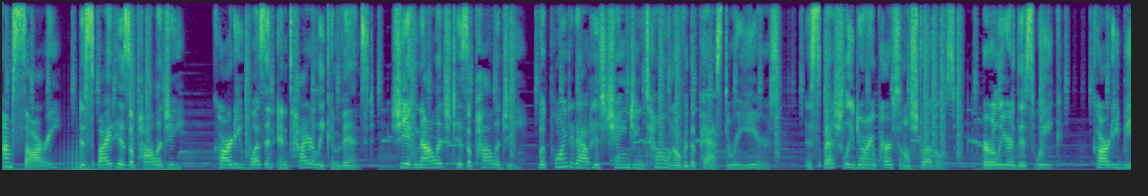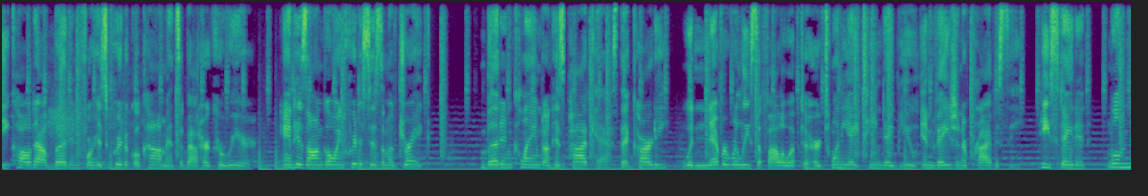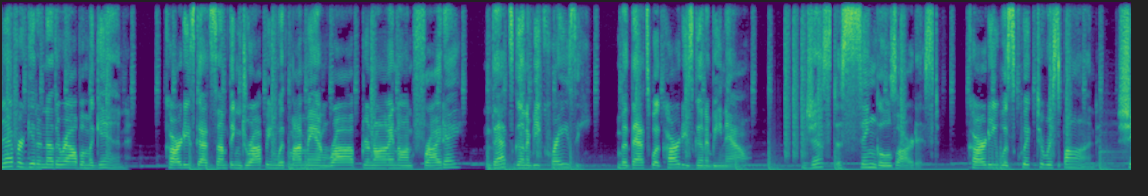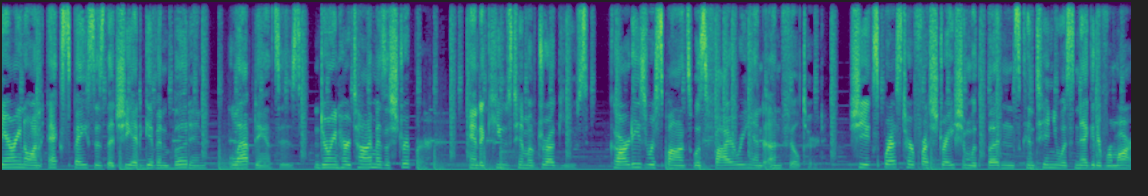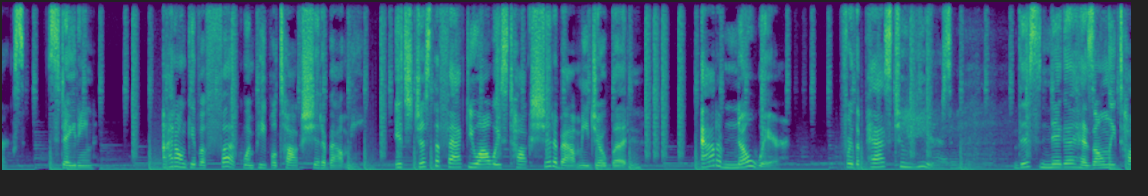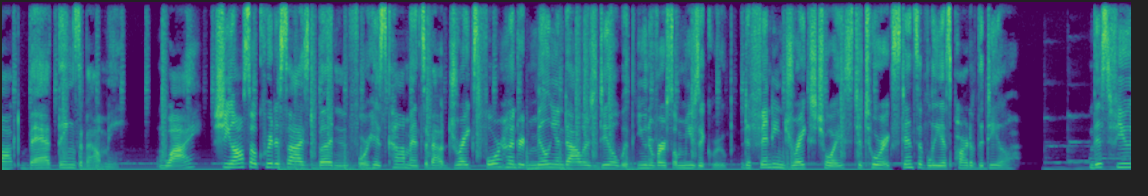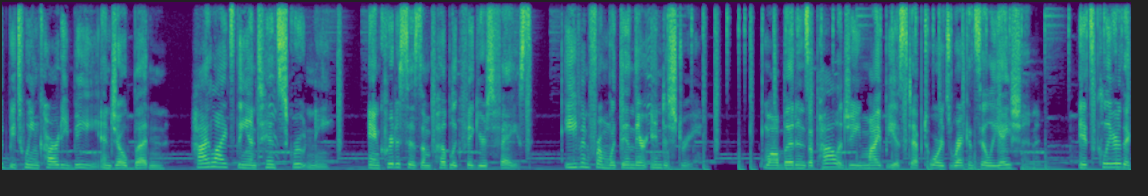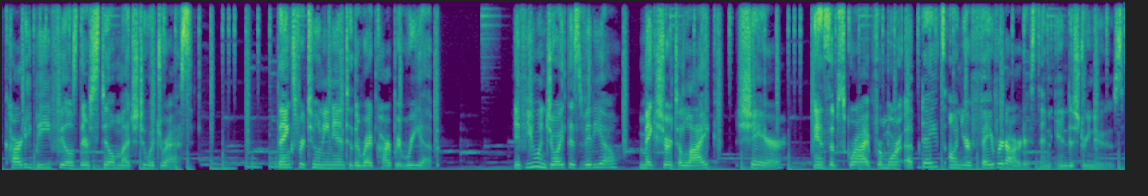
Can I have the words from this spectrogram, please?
I'm sorry. Despite his apology, Cardi wasn't entirely convinced. She acknowledged his apology, but pointed out his changing tone over the past three years, especially during personal struggles. Earlier this week, Cardi B called out Budden for his critical comments about her career and his ongoing criticism of Drake. Budden claimed on his podcast that Cardi would never release a follow up to her 2018 debut, Invasion of Privacy. He stated, We'll never get another album again. Cardi's got something dropping with my man Rob49 on Friday. That's gonna be crazy. But that's what Cardi's gonna be now. Just a singles artist. Cardi was quick to respond, sharing on X Spaces that she had given Budden lap dances during her time as a stripper and accused him of drug use. Cardi's response was fiery and unfiltered. She expressed her frustration with Budden's continuous negative remarks, stating, I don't give a fuck when people talk shit about me. It's just the fact you always talk shit about me, Joe Budden. Out of nowhere. For the past two years, this nigga has only talked bad things about me. Why? She also criticized Budden for his comments about Drake's $400 million deal with Universal Music Group, defending Drake's choice to tour extensively as part of the deal. This feud between Cardi B and Joe Budden highlights the intense scrutiny and criticism public figures face, even from within their industry. While Budden's apology might be a step towards reconciliation, it's clear that Cardi B feels there's still much to address. Thanks for tuning in to the Red Carpet Re-Up. If you enjoyed this video, make sure to like, share, and subscribe for more updates on your favorite artists and industry news.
